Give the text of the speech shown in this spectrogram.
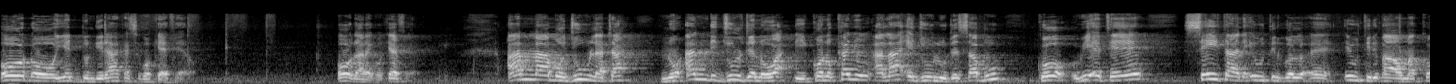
oɗo yeddodiraka siko kefeero. Oɗo ara ko kefeero. Amma mo juulata no andi julde no waɗɗi kono kañum ala e juulude saabu ko wiyete seytane iwtirgol iwtiri ɓawa makko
